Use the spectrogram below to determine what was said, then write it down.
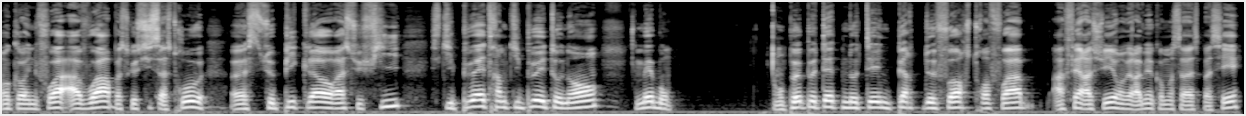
encore une fois, à voir parce que si ça se trouve, ce pic là aura suffi, ce qui peut être un petit peu étonnant. Mais bon, on peut peut-être noter une perte de force trois fois affaire à suivre, on verra bien comment ça va se passer.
